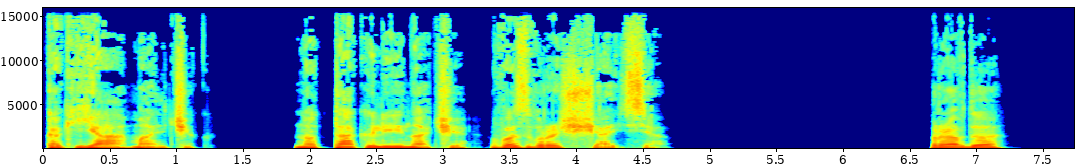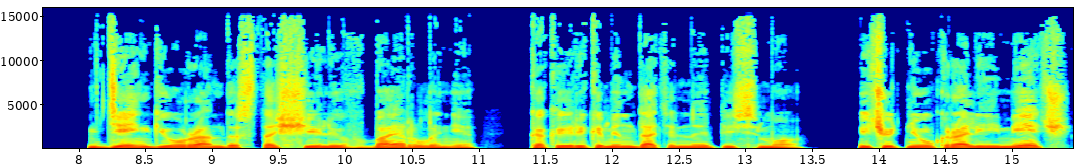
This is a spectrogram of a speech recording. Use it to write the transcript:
как я, мальчик. Но так или иначе, возвращайся». Правда, деньги у Ранда стащили в Байрлоне, как и рекомендательное письмо, и чуть не украли и меч,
